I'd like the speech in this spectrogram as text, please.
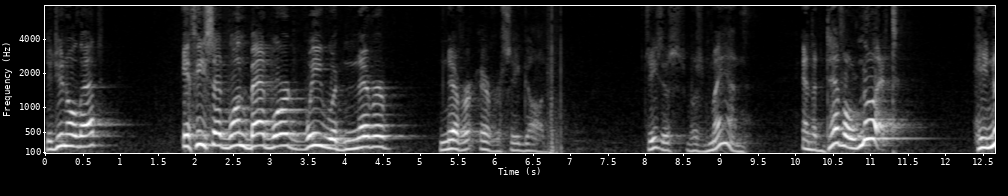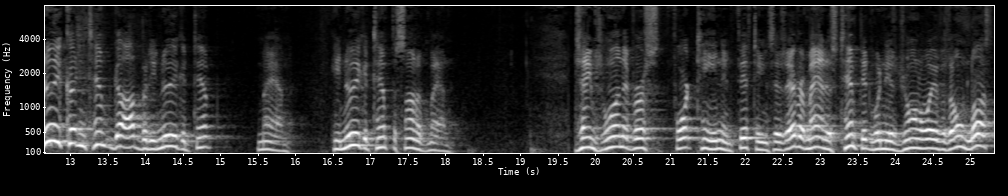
Did you know that? If he said one bad word, we would never, never, ever see God. Jesus was man. And the devil knew it. He knew he couldn't tempt God, but he knew he could tempt man. He knew he could tempt the Son of Man. James 1 at verse 14 and 15 says, Every man is tempted when he is drawn away of his own lust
